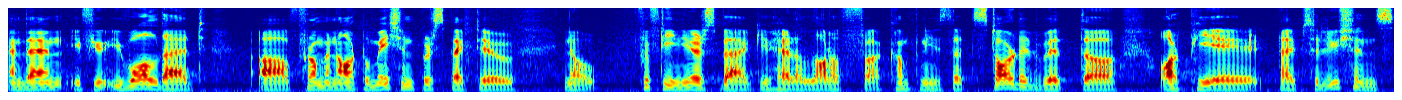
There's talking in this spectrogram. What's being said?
And then if you evolve that uh, from an automation perspective, you know, 15 years back, you had a lot of uh, companies that started with uh, RPA type solutions.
